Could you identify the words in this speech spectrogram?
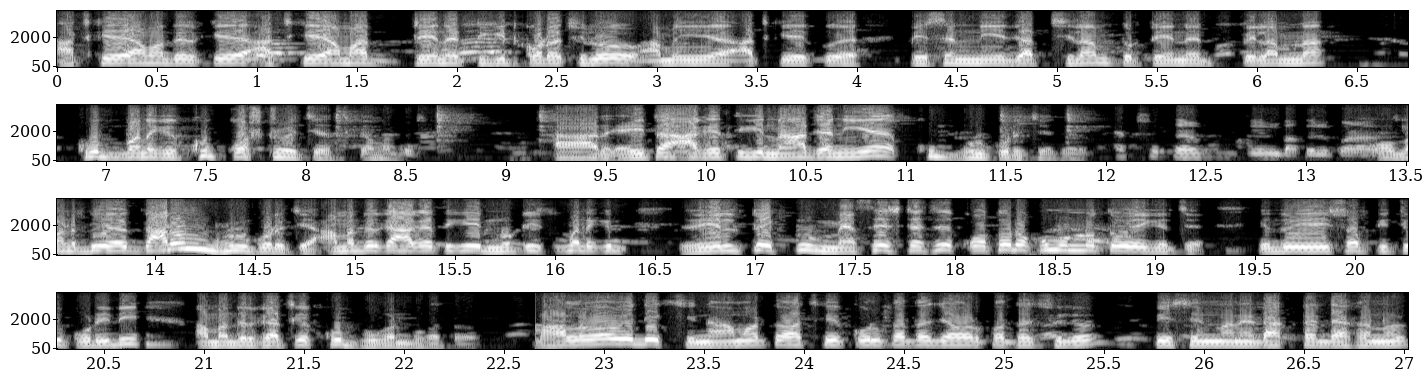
আজকে আমাদেরকে আজকে আমার ট্রেনের টিকিট করা ছিল। আমি আজকে পেশেন্ট নিয়ে যাচ্ছিলাম তো ট্রেনে পেলাম না। খুব মানে কি খুব কষ্ট হয়েছে আজকে আমাদের। আর এইটা আগে থেকে না জানিয়ে খুব ভুল করেছে মানে দারুণ ভুল করেছে। আমাদেরকে আগে থেকে নোটিশ মানে কি রেল তো একটু মেসেজ টেসেজ কত রকম উন্নত হয়ে গেছে। কিন্তু এই সব কিছু করিনি। আমাদের কাছে খুব ভোগান ভোগাতে হবে। ভালোভাবে দেখছি না। আমার তো আজকে কলকাতা যাওয়ার কথা ছিল। পেশেন্ট মানে ডাক্তার দেখানোর।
